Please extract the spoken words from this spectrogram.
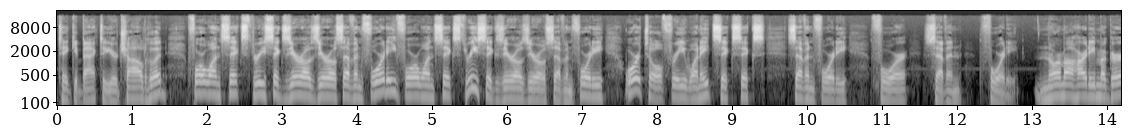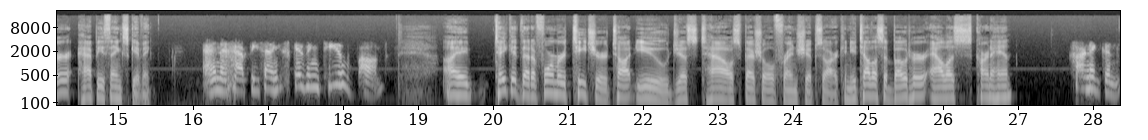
take you back to your childhood. 416 360 0740, 416 360 0740, or toll free 1 866 740 4740. Norma Hardy McGurr, happy Thanksgiving. And a happy Thanksgiving to you, Bob. I take it that a former teacher taught you just how special friendships are. Can you tell us about her, Alice Carnahan? Carnegie.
